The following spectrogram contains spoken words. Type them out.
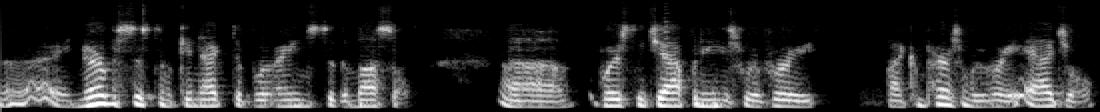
uh, a nervous system connect the brains to the muscle. Uh, whereas the Japanese were very, by comparison, were very agile,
